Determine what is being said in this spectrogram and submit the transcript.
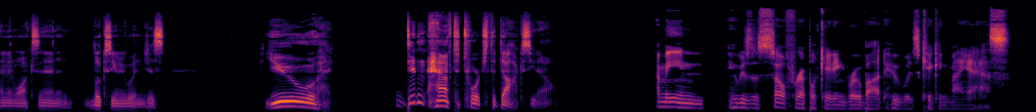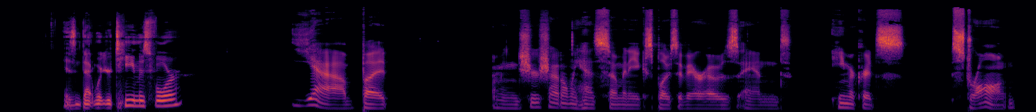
And then walks in and looks at you and just, you didn't have to torch the docks, you know. I mean, he was a self-replicating robot who was kicking my ass. Isn't that what your team is for? Yeah, but I mean, Sure Shot only has so many explosive arrows, and Hemocrit's strong,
